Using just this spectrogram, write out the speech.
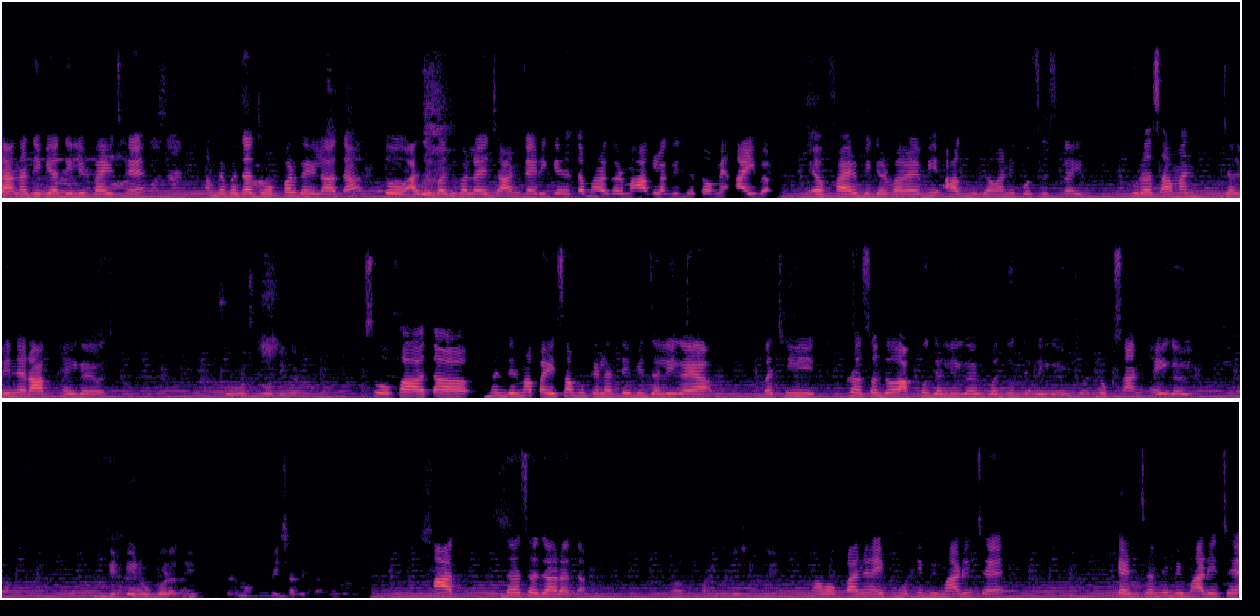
નિવ્યા દિલીપભાઈ છે. અમે બધા જોબ પર ગયેલા હતા. તો આજુબાજુવાળાએ જાણ કરી કે તમારા ઘરમાં આગ લાગી છે તો અમે આવ્યા ફાયર બ્રિગેડવાળાએ બી આગ બુઝાવવાની કોશિશ કરી. પૂરા સામાન જલીને રાખ થઈ ગયો છે. સોફા હતા મંદિરમાં પૈસા મૂકેલા તે બી જલી ગયા. પછી રસોડો આખું જલી ગયું બધું જલી ગયું છે. નુકસાન થઈ ગયું કેટલી રોકડ હતી ઘરમાં? પૈસા કેટલા? આ દસ હજાર હતા? મારા પપ્પાને એક મોટી બીમારી છે કેન્સરની બીમારી છે?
